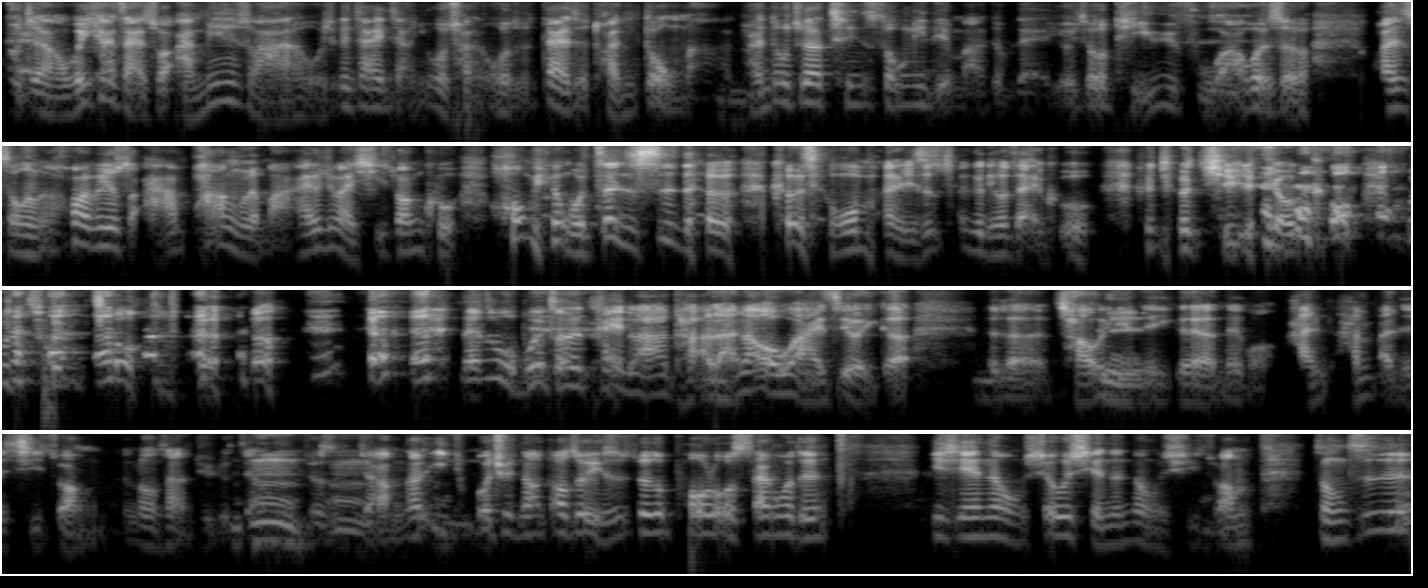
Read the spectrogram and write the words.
不这样。我一开始还说啊，没有啥，我就跟家里讲，因为我穿我是带着团动嘛，团动就要轻松一点嘛，对不对？有时候体育服啊，或者是宽松的。后面又说啊，胖了嘛，还要去买西装裤。后面我正式的课程，我买也是穿个牛仔裤就去，有够不尊重的。但是我不会穿的太邋遢了，然后偶尔还是有一个那个潮一点的一个那种韩韩版的西装弄上去，就这样，就是这样。那一过去，然后到时候也是就是 polo 衫或者一些那种休闲的那种西装。总之。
